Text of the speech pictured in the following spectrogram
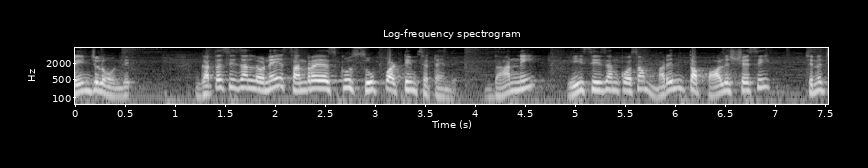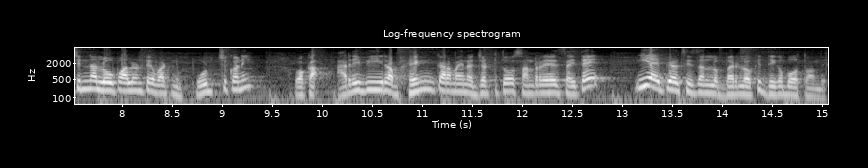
రేంజ్లో ఉంది. గత సీజన్లోనే సన్ రైజర్స్కు సూపర్ టీం సెట్ అయింది. దాన్ని ఈ సీజన్ కోసం మరింత పాలిష్ చేసి చిన్న చిన్న లోపాలుంటే వాటిని పూడ్చుకొని ఒక అరివీర భయంకరమైన జట్టుతో సన్ రైజర్స్ అయితే ఈ ఐపీఎల్ సీజన్లో బరిలోకి దిగబోతోంది.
